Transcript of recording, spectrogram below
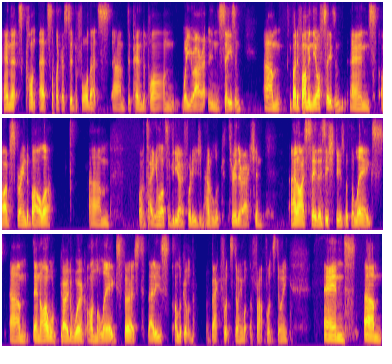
and that's con- that's like I said before, that's um, dependent upon where you are in the season. Um, but if I'm in the off season and I've screened a bowler by taking lots of video footage and have a look through their action and I see there's issues with the legs, um, then I will go to work on the legs first. That is, I look at what the back foot's doing, what the front foot's doing. And um,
